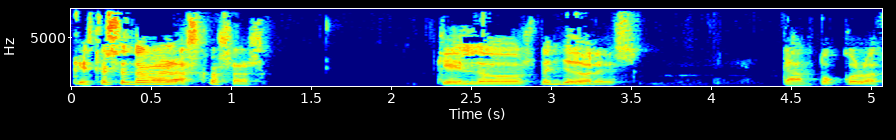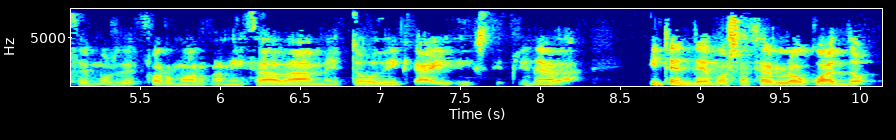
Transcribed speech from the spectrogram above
Que esto es otra de las cosas que los vendedores tampoco lo hacemos de forma organizada, metódica y disciplinada. Y tendemos a hacerlo cuando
